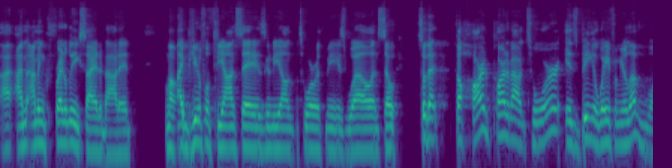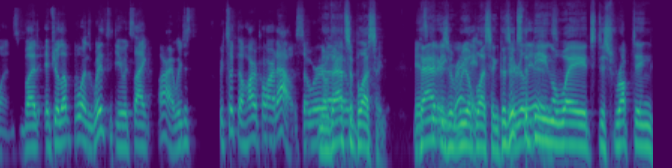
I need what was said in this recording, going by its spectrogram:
I, I'm I'm incredibly excited about it. my beautiful fiance is going to be on tour with me as well. And so, so that the hard part about tour is being away from your loved ones. But if your loved ones with you, it's like, all right, we just we took the hard part out. So we're no, that's uh, a blessing. That is a great. real blessing because it's really the being is. away. It's disrupting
